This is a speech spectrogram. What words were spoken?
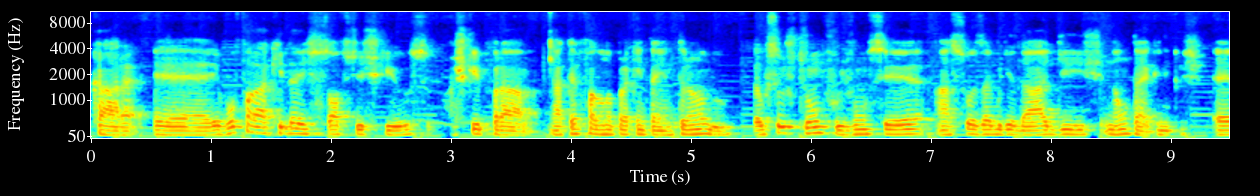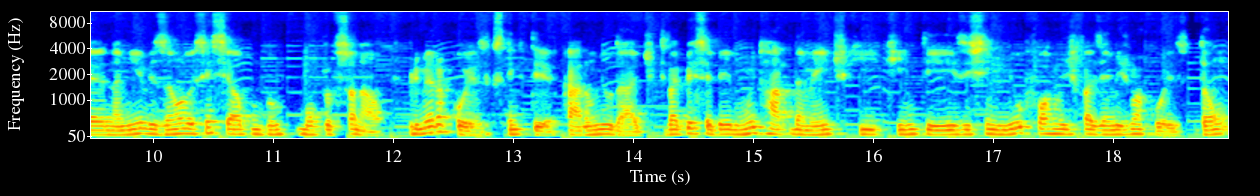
Cara, é, eu vou falar aqui das soft skills. Acho que para até falando para quem está entrando, os seus trunfos vão ser as suas habilidades não técnicas. É, na minha visão, é essencial para um bom profissional. Primeira coisa que você tem que ter, cara, humildade. Você vai perceber muito rapidamente que, que em TI existem mil formas de fazer a mesma coisa. Então,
